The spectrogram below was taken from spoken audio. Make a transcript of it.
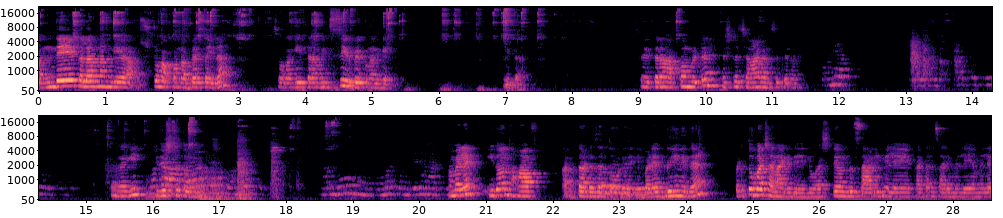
ಒಂದೇ ಕಲರ್ ನನಗೆ ಅಷ್ಟು ಹಾಕ್ಕೊಂಡು ಅಭ್ಯಾಸ ಇಲ್ಲ. ಸೊ ಹಾಗಾಗಿ ಈ ಥರ ಮಿಕ್ಸಿ ಇರಬೇಕು ನನಗೆ. ಈ ಥರ ಸೊ ಈ ಥರ ಹಾಕ್ಕೊಂಡ್ಬಿಟ್ರೆ ಎಷ್ಟು ಚೆನ್ನಾಗಿ ಅನಿಸುತ್ತೆ ನೋಡಿ. ಹಾಗಾಗಿ ಇದಿಷ್ಟು ತಗೊಂಡು. ಆಮೇಲೆ ಇದೊಂದು ಹಾಫ್ ಅರ್ಧ ಡಜನ್ ತೊಗೊಂಡಿದ್ದೀನಿ. ಬಳೆ ಗ್ರೀನ್ ಇದೆ ಬಟ್ ತುಂಬ ಚೆನ್ನಾಗಿದೆ ಇದು. ಅಷ್ಟೇ ಒಂದು ಸಾರಿ ಮೇಲೆ ಕಾಟನ್ ಸಾರಿ ಮೇಲೆ, ಆಮೇಲೆ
